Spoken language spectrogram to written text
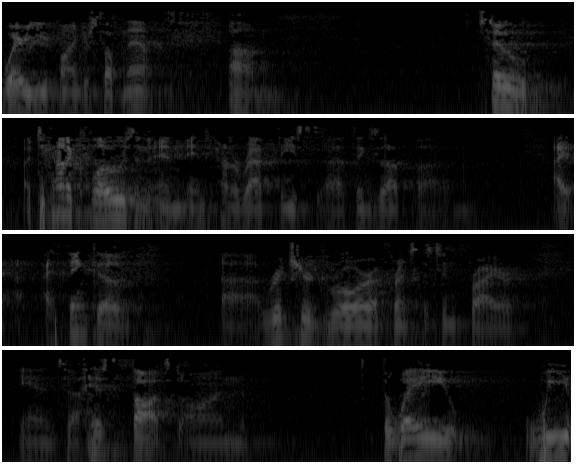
where you find yourself now. Um, so uh, to kind of close and, and, and to kind of wrap these uh, things up, um, I I think of uh, Richard Rohr, a Franciscan friar, and uh, his thoughts on the way we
